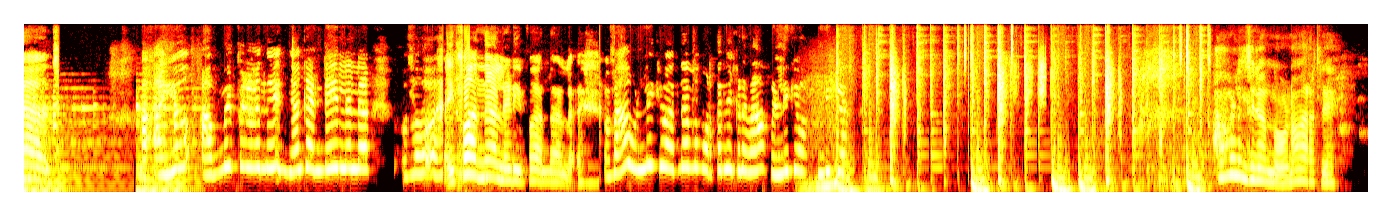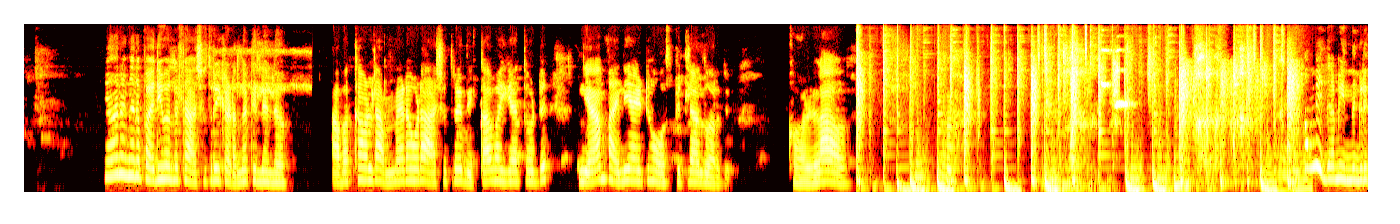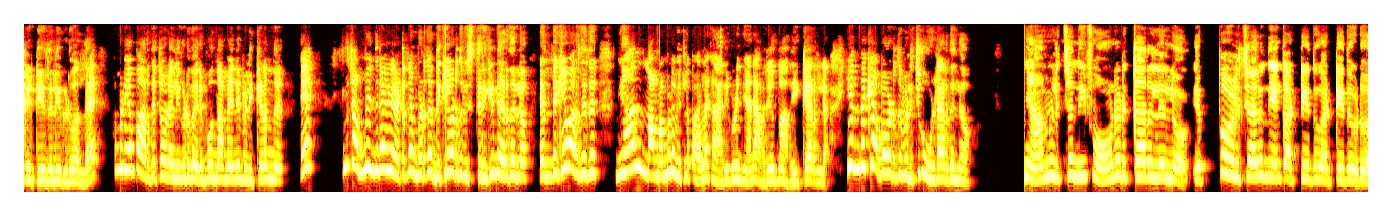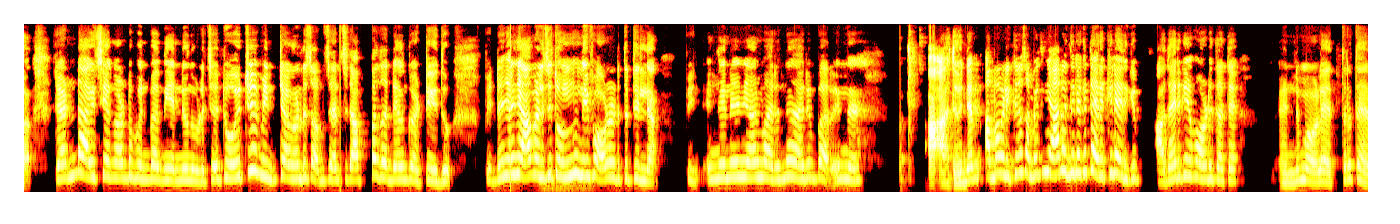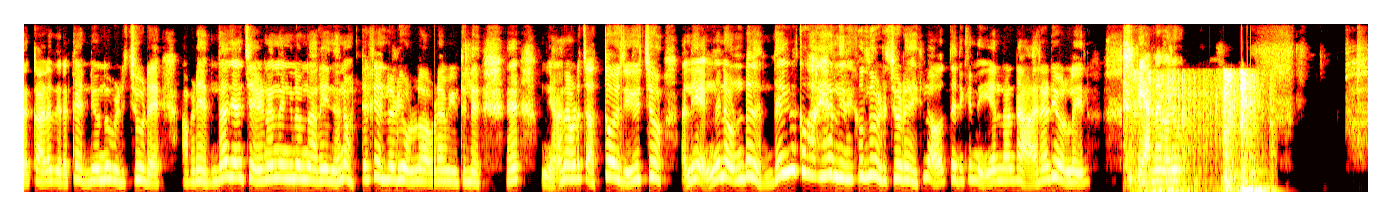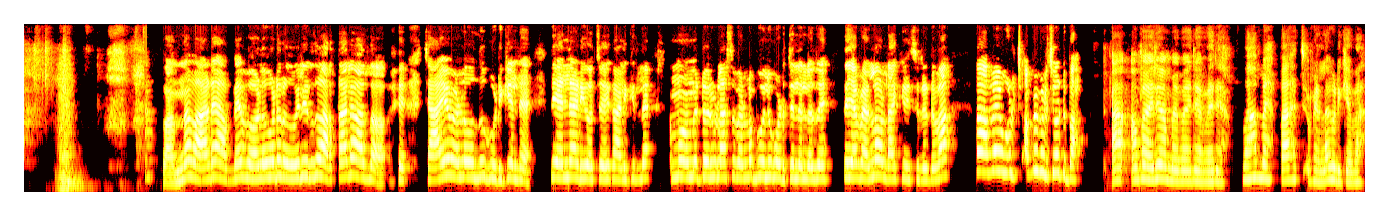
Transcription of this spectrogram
അയ്യോ അമ്മ ഇപ്പഴാണ്? ഞാൻ കണ്ടേയില്ലല്ലോ. ഇപ്പൊ വന്നേ ഉള്ളടി ഇപ്പൊ വന്നേ ഉള്ളു വാ. ഉള്ളിക്ക് വന്നമ്മ പുറത്തു നിക്കണേ. വാ ഉള്ളിക്ക് വാ ഉള്ളിക്ക് അവളെന്തിനാ നോണ പറഞ്ഞേ? ഞാനങ്ങനെ പനി വന്നിട്ട് ആശുപത്രി കിടന്നിട്ടില്ലല്ലോ. അവക്ക് അവളുടെ അമ്മയുടെ കൂടെ ആശുപത്രിയിൽ നിൽക്കാൻ വയ്യാത്തോണ്ട് ഞാൻ പനിയായിട്ട് ഹോസ്പിറ്റലാന്ന് പറഞ്ഞു. കൊള്ളാം. അമ്മ എന്തിനാ ഇന്നും ഇങ്ങോട്ട് കെട്ടിയതല്ലേ ഇങ്ങോട്ട് വന്നേ? അമ്മ ഞാൻ പറഞ്ഞിട്ടുള്ളല്ലേ ഇങ്ങോട്ട് വരുമ്പോ ഒന്ന് അമ്മേനെ വിളിക്കണം എന്ന് ഏ? എന്നിട്ട് അമ്മ എന്തിനാ ഏട്ടൻ നമ്മുടെ എന്തൊക്കെയോ അവിടെ വിസ്തരിക്കണ്ടായിരുന്നല്ലോ എന്തൊക്കെയാ പറഞ്ഞത്? ഞാൻ നമ്മുടെ വീട്ടിലെ പല കാര്യങ്ങളും ഞാൻ അവരെ ഒന്നും അറിയിക്കാറില്ല. എന്തൊക്കെയാ അമ്മ അവിടുത്തെ വിളിച്ചു കൂണ്ടായിരുന്നല്ലോ? ഞാൻ വിളിച്ചാൽ നീ ഫോൺ എടുക്കാറില്ലല്ലോ. എപ്പോ വിളിച്ചാലും നീ കട്ട് ചെയ്ത് കട്ട് ചെയ്ത് വിടുക രണ്ടാഴ്ച അങ്ങോട്ട് മുൻപ് നീ എന്നെ ഒന്ന് വിളിച്ചിട്ട് ഒരു മിനിറ്റ് അങ്ങോട്ട് സംസാരിച്ചിട്ട് അപ്പം തന്നെ അങ്ങ് കട്ട് ചെയ്തു. പിന്നെ ഞാൻ ഞാൻ വിളിച്ചിട്ടൊന്നും നീ ഫോൺ എടുത്തിട്ടില്ല. പിന്നെ എങ്ങനെ ഞാൻ വരുന്ന ആരും പറയുന്നേ? അത് പിന്നെ അമ്മ വിളിക്കുന്ന സമയത്ത് ഞാൻ എന്തിനൊക്കെ തിരക്കിലായിരിക്കും. അതായിരിക്കും ഞാൻ ഫോൺ എടുക്കാത്തെ. എന്റെ മോളെ എത്ര തിരക്കാണ് നിനക്ക് എന്നെ ഒന്ന് വിളിച്ചൂടെ? അവിടെ എന്താ ഞാൻ ചെയ്യണമെന്നെങ്കിലും ഒന്ന് അറിയാം. ഞാൻ ഒറ്റയ്ക്കല്ലടി ഉള്ളൂ അവിടെ വീട്ടിൽ ഏഹ് ഞാൻ അവിടെ ചത്തോ ജീവിച്ചോ അല്ലെങ്കിൽ എങ്ങനെ ഉണ്ട് എന്തെങ്കിലുമൊക്കെ പറയാൻ നിനക്കൊന്ന് വിളിച്ചൂടെ? ഈ ലോകത്ത് എനിക്ക് നീ അല്ലാണ്ട് ആരാടി ഉള്ളേ? ഒരു വന്ന വാടെ അമ്മയും മോളും കൂടെ റൂമിലിരുന്ന് വർത്താനം വന്നോ ചായ വെള്ളം ഒന്നും കുടിക്കല്ലേ? നീ എല്ലാ അടി കൊച്ചേ കളിക്കില്ലേ? അമ്മ വന്നിട്ട് ഒരു ഗ്ലാസ് വെള്ളം പോലും കൊടുത്തില്ലല്ലോ ഞാൻ വെള്ളം ഉണ്ടാക്കി വെച്ചിട്ടുണ്ട്. വാ അമ്മ വിളിച്ചോട്ട് വാ. ആ വരും അമ്മ വരാ വരാ. വാ അമ്മ വാ വെള്ളം കുടിക്കാം വാ.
